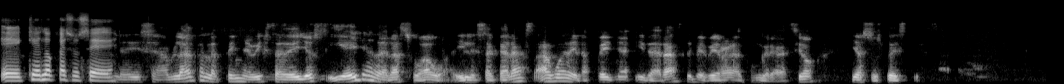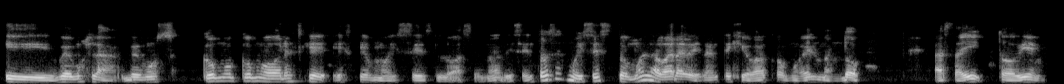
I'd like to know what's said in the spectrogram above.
eh, ¿qué es lo que sucede? Le dice, hablad a la peña vista de ellos y ella dará su agua y le sacarás agua de la peña y darás de beber a la congregación y a sus bestias. Y vemos la, vemos ¿Cómo, ¿Cómo ahora es que, es que Moisés lo hace? ¿no? Dice, entonces Moisés tomó la vara delante de Jehová como él mandó. Hasta ahí, todo bien.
